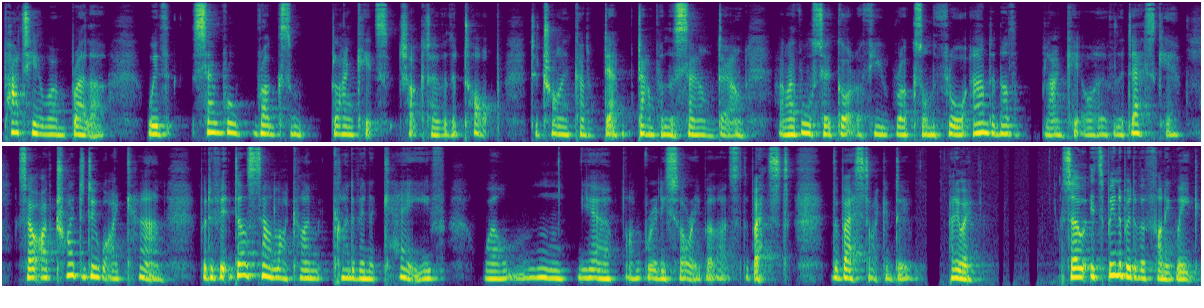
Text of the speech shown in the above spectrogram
patio umbrella with several rugs and blankets chucked over the top to try and kind of dampen the sound down. And I've also got a few rugs on the floor and another blanket all over the desk here. So I've tried to do what I can. But if it does sound like I'm kind of in a cave, well, mm, yeah, I'm really sorry, but that's the best, the best I can do. Anyway, so it's been a bit of a funny week.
